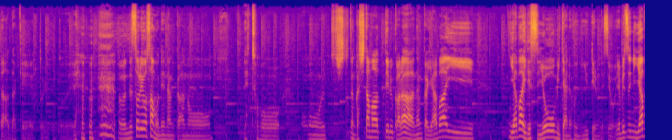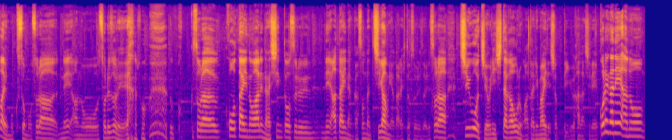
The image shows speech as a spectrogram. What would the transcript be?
ただけということで。で、それをさもね、なんかあのーえっと、なんか下回ってるから、なんかやばい、やばいですよみたいな風に言ってるんですよ。いや別にやばいもクソも、そらね、あの、それぞれ、あの、そら抗体のあれな浸透するね、値なんかそんなん違うんやから人それぞれ。そら中央値より下がおるのが当たり前でしょっていう話で。これがね、あの、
